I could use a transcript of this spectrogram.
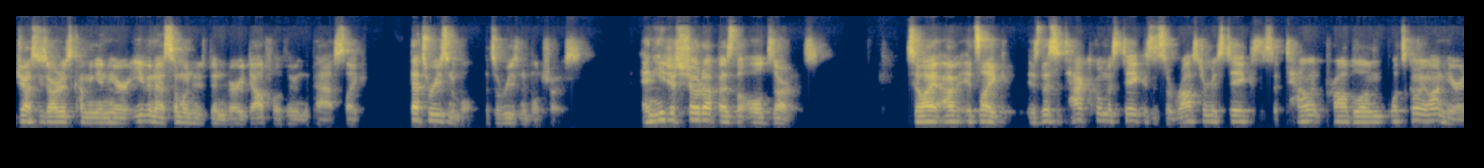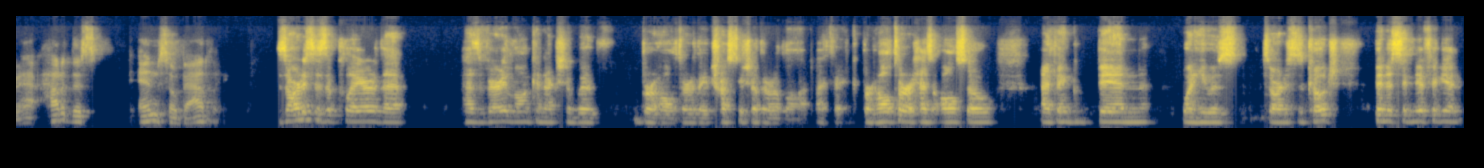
Gyasi Zardes coming in here, even as someone who's been very doubtful of him in the past, like that's reasonable. That's a reasonable choice. And he just showed up as the old Zardes. So I, I, it's like, is this a tactical mistake? Is this a roster mistake? Is this a talent problem? What's going on here? And how, how did this end so badly? Zardes is a player that has a very long connection with Berhalter. They trust each other a lot, I think. Berhalter has also, I think, been, when he was Zardes' coach, been a significant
